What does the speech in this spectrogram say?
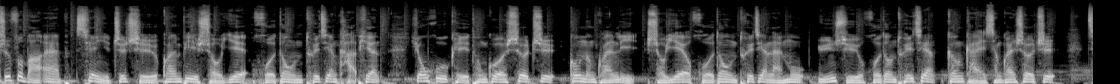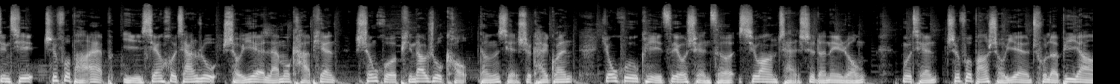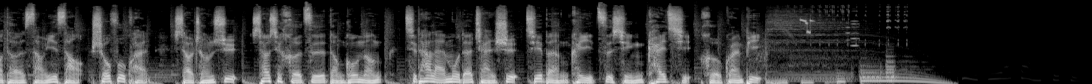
支付宝 App 现已支持关闭首页活动推荐卡片，用户可以通过设置、功能管理首页活动推荐栏目，允许活动推荐更改相关设置。近期，支付宝 App 已先后加入首页栏目卡片、生活频道入口等显示开关，用户可以自由选择希望展示的内容。目前，支付宝首页除了必要的扫一扫、收付款、小程序、消息盒子等功能，其他栏目的展示基本可以自行开启和关闭。Música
